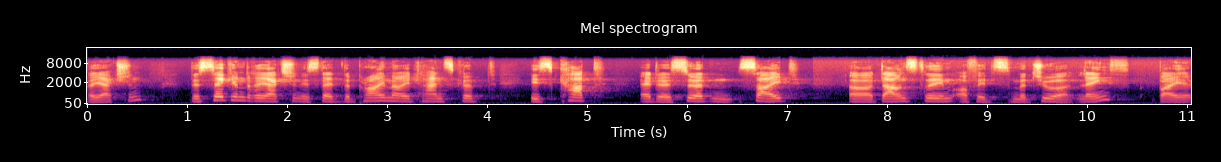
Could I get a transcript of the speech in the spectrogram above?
reaction. The second reaction is that the primary transcript is cut at a certain site uh, downstream of its mature length by,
